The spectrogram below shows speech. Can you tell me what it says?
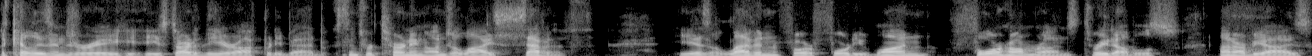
Achilles injury, he, he started the year off pretty bad. But since returning on July 7th, he is 11 for 41, four home runs, three doubles, nine RBIs,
